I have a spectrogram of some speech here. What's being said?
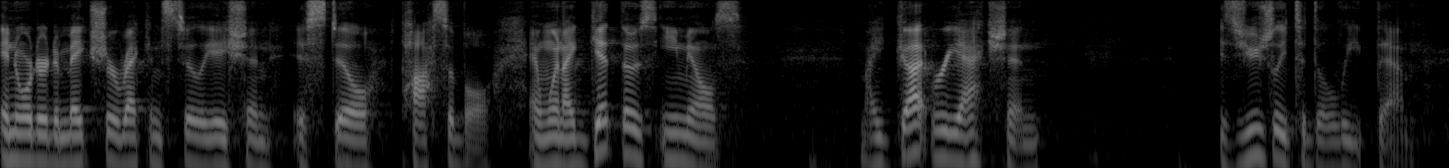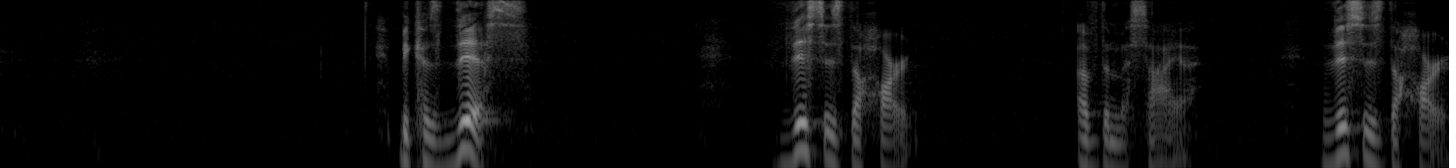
in order to make sure reconciliation is still possible. And when I get those emails, my gut reaction is usually to delete them. Because this, this is the heart of the Messiah. This is the heart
